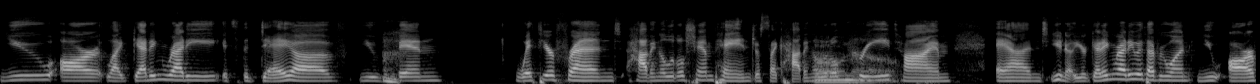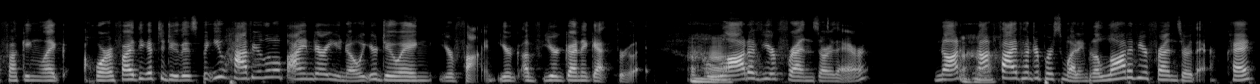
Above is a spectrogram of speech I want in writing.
You are like getting ready. It's the day of. You've Mm. been with your friend having a little champagne, just like having a little Oh, no. pre time. And, you know, you're getting ready with everyone. You are fucking like horrified that you have to do this, but you have your little binder. You know what you're doing. You're fine. You're, you're going to get through it a Uh-huh. lot of your friends are there not Uh-huh. not 500 person wedding but a lot of your friends are there okay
